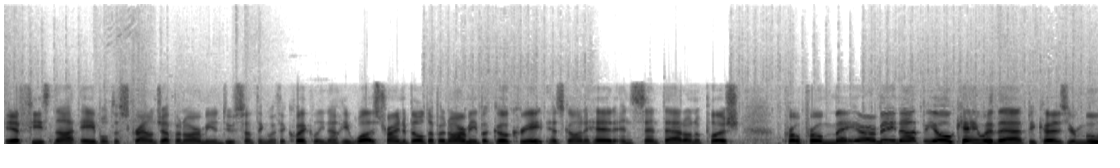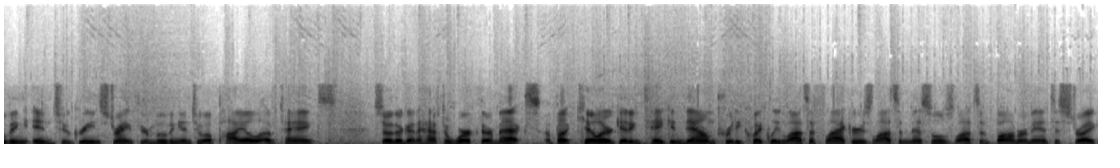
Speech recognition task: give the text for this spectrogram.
if he's not able to scrounge up an army and do something with it quickly. Now, he was trying to build up an army, but Go Create has gone ahead and sent that on a push. ProPro may or may not be okay with that because you're moving into green strength. You're moving into a pile of tanks so they're going to have to work their mechs. But Killer getting taken down pretty quickly. Lots of flakkers, lots of missiles, lots of bomber mantis strike.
